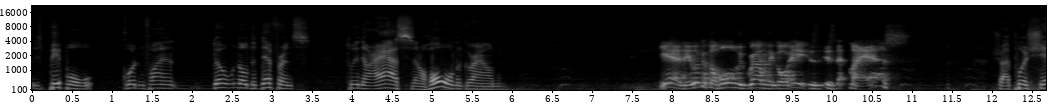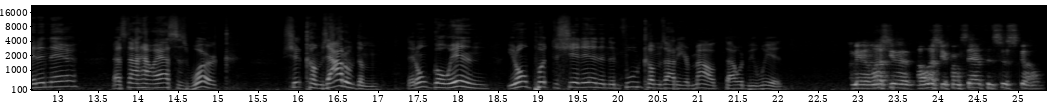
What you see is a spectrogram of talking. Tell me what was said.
These people couldn't find, don't know the difference between their ass and a hole in the ground. Yeah, and they look at the hole in the ground and they go, "Hey, is, is that my ass?" Should I put shit in there? That's not how asses work. Shit comes out of them. They don't go in. You don't put the shit in and then food comes out of your mouth. That would be weird. I mean, unless you're unless you're from San Francisco,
